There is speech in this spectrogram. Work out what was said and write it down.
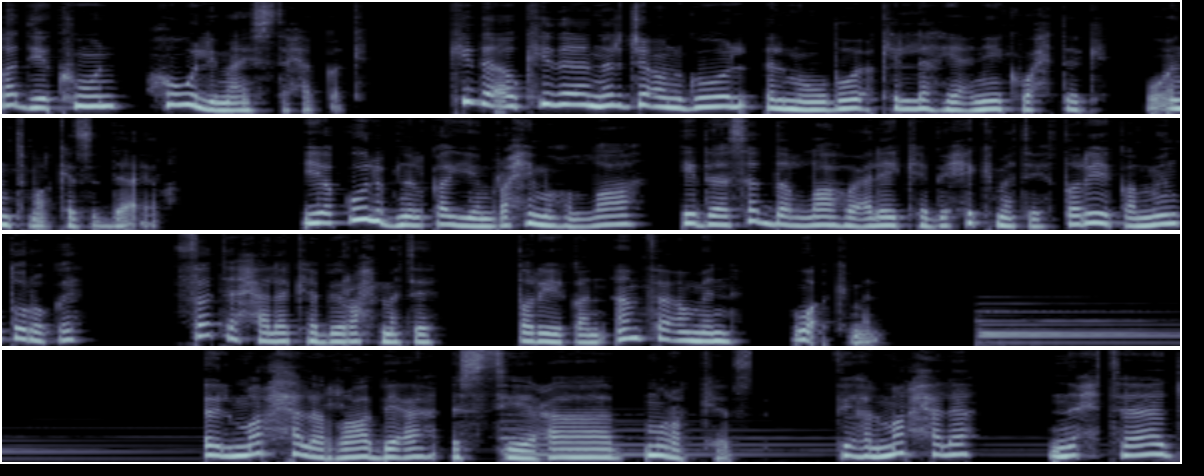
قد يكون هو اللي ما يستحقك. كذا أو كذا نرجع ونقول الموضوع كله يعنيك وحدك وأنت مركز الدائرة. يقول ابن القيم رحمه الله إذا سد الله عليك بحكمته طريقا من طرقه فتح لك برحمته طريقا أنفع منه وأكمل. المرحلة الرابعة استيعاب مركز في هالمرحلة نحتاج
